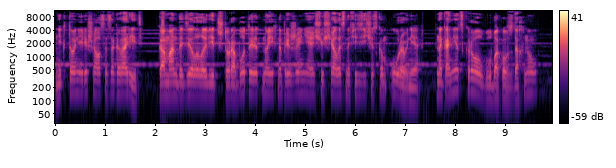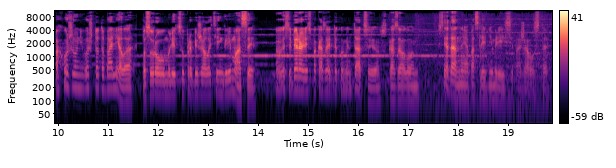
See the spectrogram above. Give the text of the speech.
Никто не решался заговорить. Команда делала вид, что работает, но их напряжение ощущалось на физическом уровне. Наконец Кроул глубоко вздохнул. Похоже, у него что-то болело. По суровому лицу пробежала тень гримасы. «Вы собирались показать документацию», — сказал он. «Все данные о последнем рейсе, пожалуйста».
